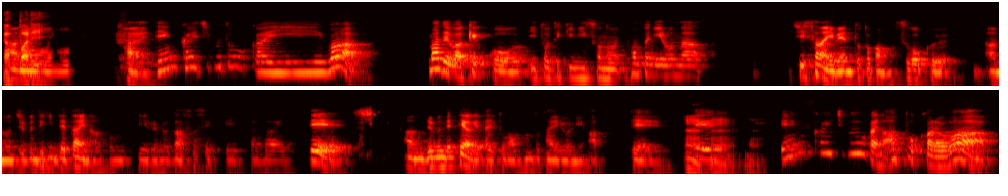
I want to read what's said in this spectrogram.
やっぱり。はい。天下一武道会は、までは結構意図的に、その、本当にいろんな小さなイベントとかもすごくあの自分的に出たいなと思っていろいろ出させていただいて、あの自分で手を挙げたりとかも本当大量にあって、で、天下一武道会の後からは、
